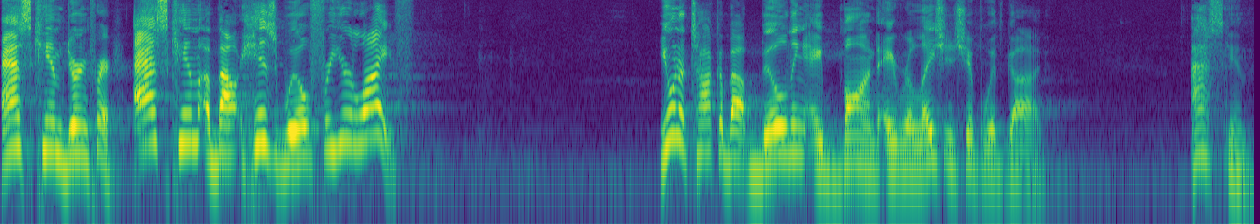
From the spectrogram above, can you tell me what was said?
Ask Him during prayer. Ask Him about His will for your life. You want to talk about building a bond, a relationship with God? Ask Him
